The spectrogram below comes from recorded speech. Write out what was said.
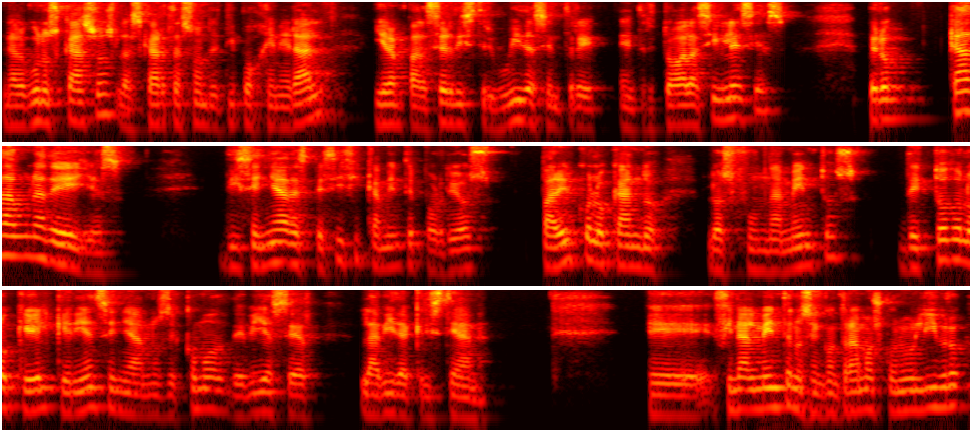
En algunos casos las cartas son de tipo general y eran para ser distribuidas entre, entre todas las iglesias, pero cada una de ellas diseñada específicamente por Dios para ir colocando los fundamentos de todo lo que Él quería enseñarnos de cómo debía ser la vida cristiana. Eh, finalmente nos encontramos con un libro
